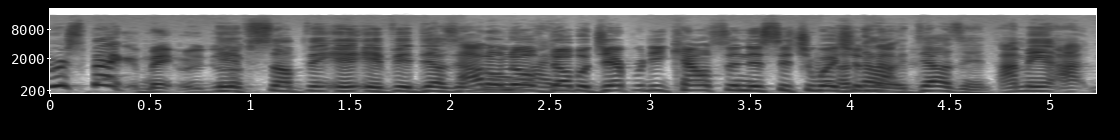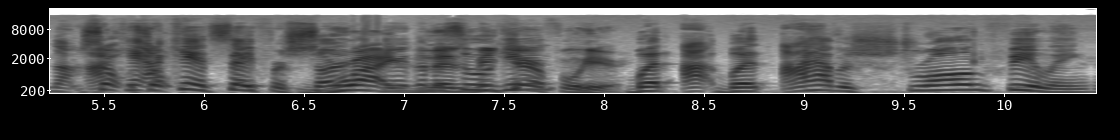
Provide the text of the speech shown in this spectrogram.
respect. Look, If something, if it doesn't, I don't know right. if double jeopardy counts in this Uh, situation. no, or not. it doesn't. I mean, I, no, So- I, can't, so- I can't say for certain Right, they're gonna let's sue be again, careful here. But I, but I have a strong feeling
